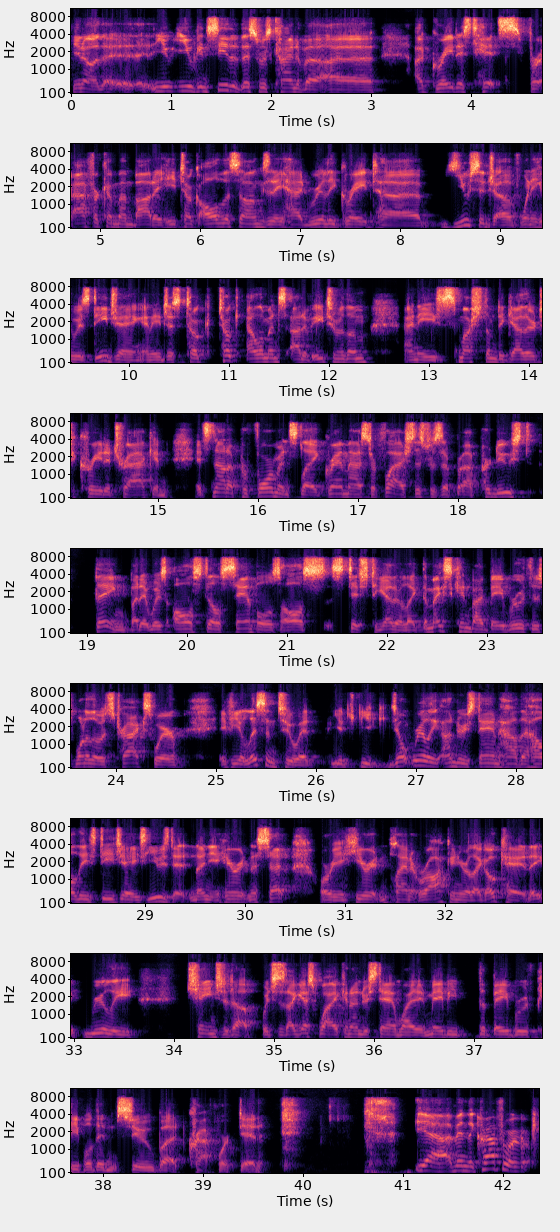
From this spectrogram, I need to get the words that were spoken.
you know, the, you you can see that this was kind of a, a, a greatest hits for Afrika Bambaataa. He took all the songs that he had really great uh, usage of when he was DJing, and he just took took elements out of each of them and he smushed them together to create a track. And it's not a performance like Grandmaster Flash. This was a, a produced thing, but it was all still samples, all s- stitched together. Like the Mexican by Babe Ruth is one of those tracks where if you listen to it, you, you don't really understand how the hell these DJs used it. And then you hear it in a set or you hear it in Planet Rock and you're like, okay, they really changed it up, which is, I guess, why I can understand why maybe the Babe Ruth people didn't sue, but Kraftwerk did. Yeah, I mean, the Kraftwerk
